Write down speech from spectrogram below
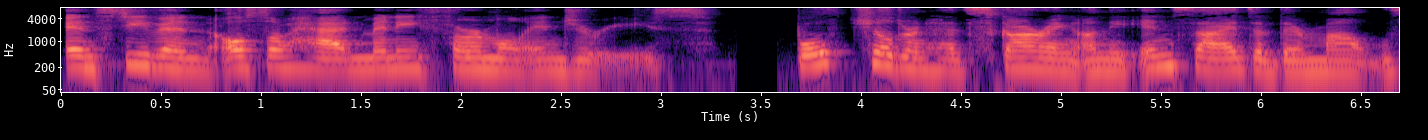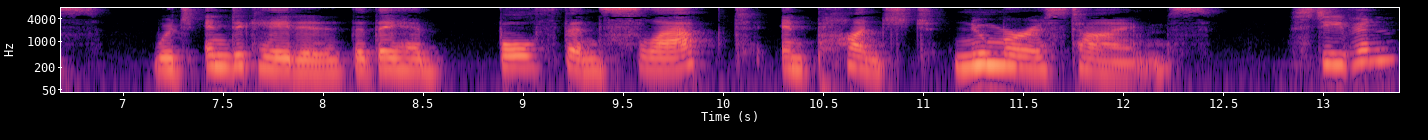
and Stephen also had many thermal injuries. Both children had scarring on the insides of their mouths, which indicated that they had both been slapped and punched numerous times. Stephen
